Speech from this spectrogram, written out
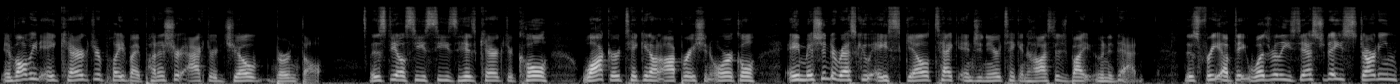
involving a character played by Punisher actor Jon Bernthal. This DLC sees his character Cole Walker taking on Operation Oracle, a mission to rescue a scale tech engineer taken hostage by Unidad. This free update was released yesterday, starting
